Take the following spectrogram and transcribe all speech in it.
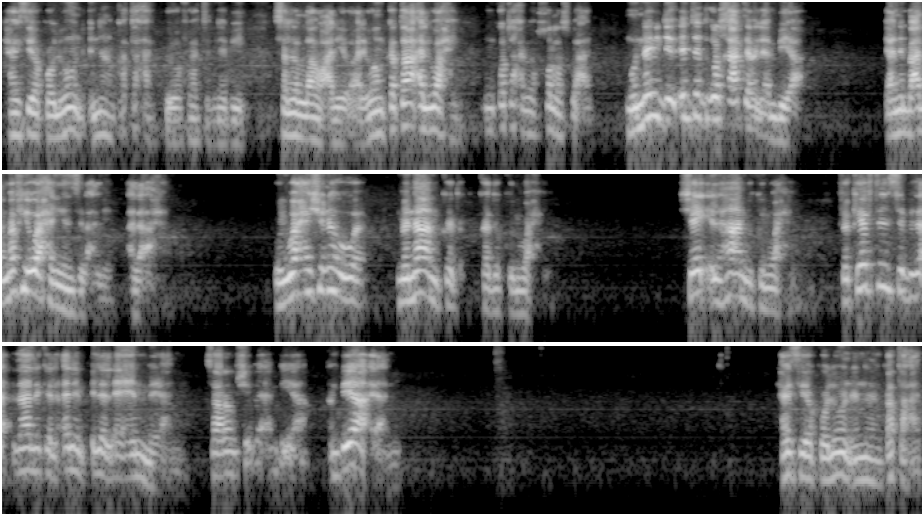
حيث يقولون إنها انقطعت بوفاة النبي صلى الله عليه وآله وانقطاع الوحي انقطع خلص بعد. والنبي أنت تقول خاتم الأنبياء. يعني بعد ما في وحي ينزل عليه على أحد. والوحي شنو هو؟ منام قد يكون وحي. شيء إلهام يكون وحي. فكيف تنسب ذلك العلم إلى الأئمة يعني؟ صاروا شبه أنبياء. أنبياء يعني. حيث يقولون إنها انقطعت.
